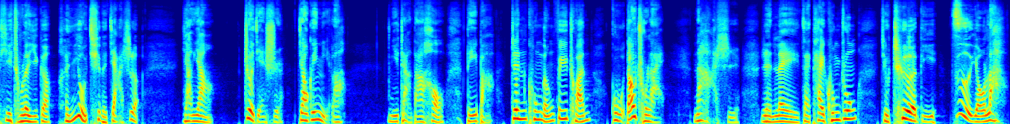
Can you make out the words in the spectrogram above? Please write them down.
提出了一个很有趣的假设。洋洋，这件事交给你了，你长大后得把真空能飞船鼓捣出来。那时，人类在太空中就彻底自由啦。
